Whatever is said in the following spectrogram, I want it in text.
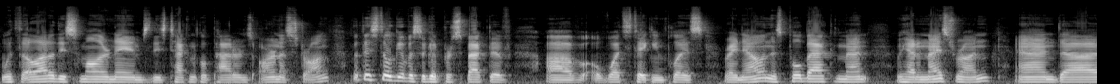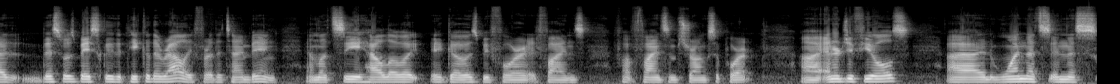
with a lot of these smaller names, these technical patterns aren't as strong, but they still give us a good perspective of what's taking place right now. And this pullback meant we had a nice run, and uh, this was basically the peak of the rally for the time being. And let's see how low it, it goes before it finds finds some strong support. Uh, energy fuels, uh, one that's in this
